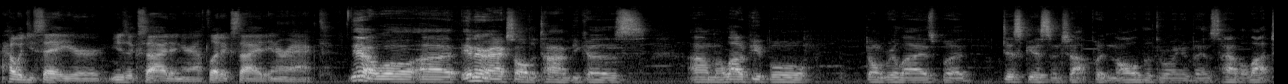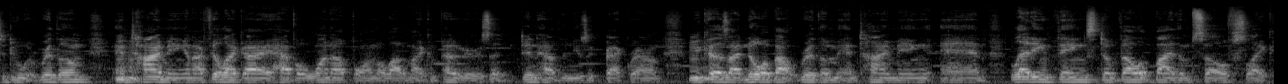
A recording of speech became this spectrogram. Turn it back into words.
how would you say your music side and your athletic side interact? Yeah, well, uh, interacts all the time because um, a lot of people don't realize, but discus and shot put and all the throwing events have a lot to do with rhythm and Mhm. timing, and I feel like I have a one up on a lot of my competitors that didn't have the music background Mhm. because I know about rhythm and timing and letting things develop by themselves, like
